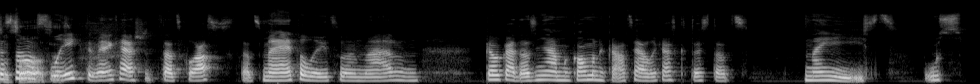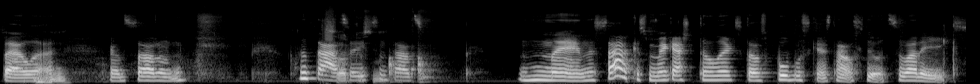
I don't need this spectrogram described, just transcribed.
tas nav savācies. slikti. Vienkārši tāds klasisks, tāds mētelīts vienmēr. Un kaut kādā ziņā man komunikācijā likās, ka tu esi tāds neīsts, uzspēlē mm kādu sarunu. Nu, tāds viss un tāds. Nē, ne sarkasmu. Vienkārši tev liekas, ka tavs publiskais tēls ļoti svarīgs.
